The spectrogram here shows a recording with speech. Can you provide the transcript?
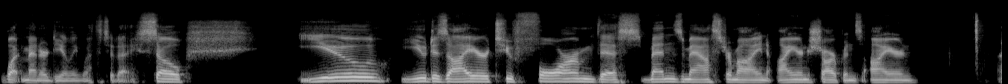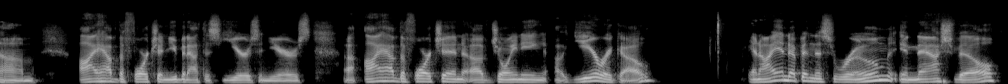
what men are dealing with today. So you you desire to form this men's mastermind iron sharpens iron um, I have the fortune, you've been at this years and years. Uh, I have the fortune of joining a year ago. And I end up in this room in Nashville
